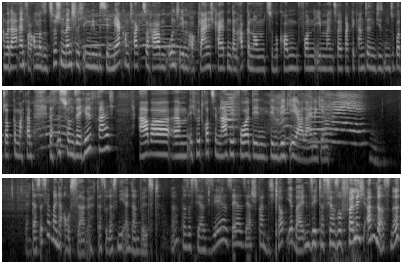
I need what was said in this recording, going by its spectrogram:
aber da einfach auch mal so zwischenmenschlich irgendwie ein bisschen mehr Kontakt zu haben und eben auch Kleinigkeiten dann abgenommen zu bekommen von eben meinen zwei Praktikantinnen, die einen super Job gemacht haben, das ist schon sehr hilfreich. Aber ähm, ich würde trotzdem nach wie vor den, den Weg eher alleine gehen. Ja, das ist ja mal eine Aussage, dass du das nie ändern willst. Ne? Das ist ja sehr, sehr, sehr spannend. Ich glaube, ihr beiden seht das ja so völlig anders, ne?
